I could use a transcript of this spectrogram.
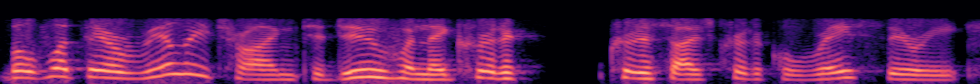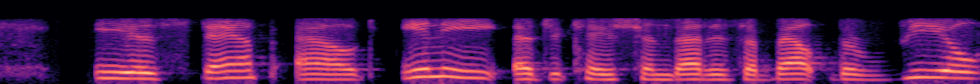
But what they're really trying to do when they criti- criticize critical race theory is stamp out any education that is about the real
